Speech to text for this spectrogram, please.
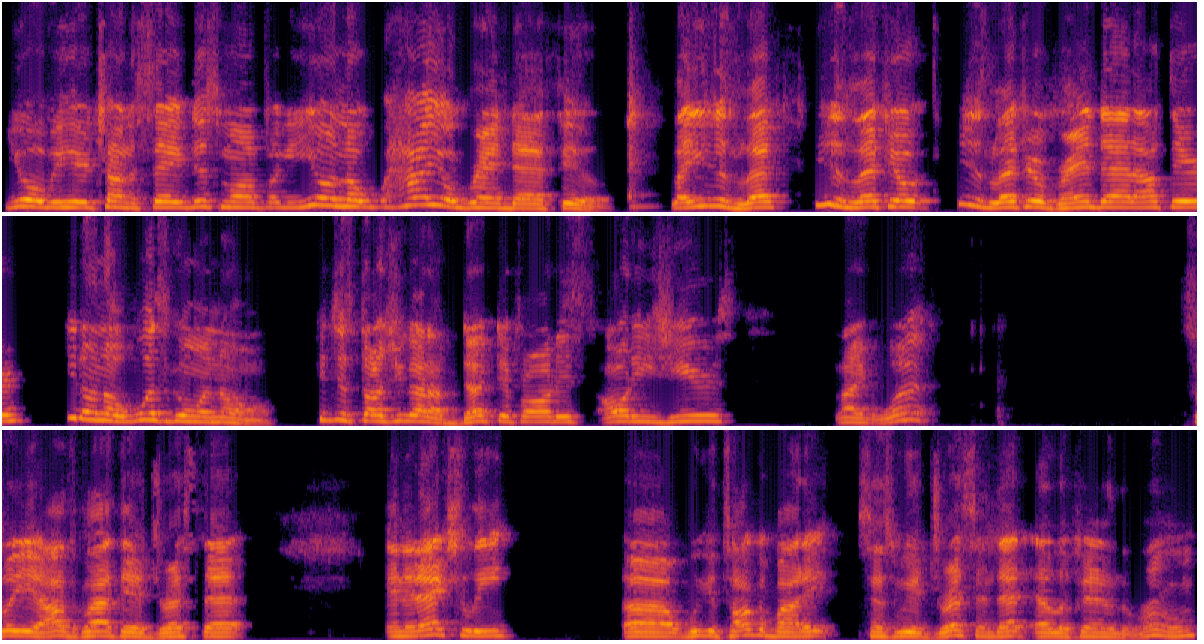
you over here trying to save this motherfucker. You don't know how your granddad feel. Like you just left, you just left your, you just left your granddad out there. You don't know what's going on. He just thought you got abducted for all this, all these years. Like what? So yeah, I was glad they addressed that. And it actually, uh, we could talk about it since we're addressing that elephant in the room.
